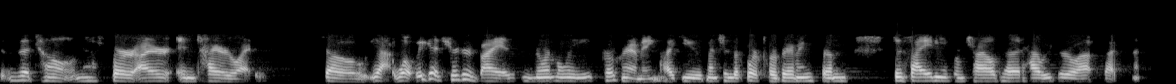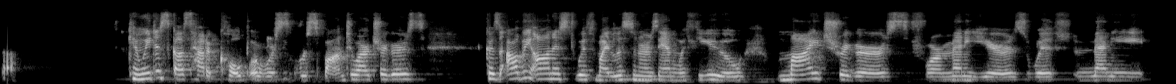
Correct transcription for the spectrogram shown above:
the tone for our entire life. So, yeah, what we get triggered by is normally programming, like you mentioned before, programming from society, from childhood, how we grew up, that kind of stuff. Can we discuss how to cope or res- respond to our triggers? Because I'll be honest with my listeners and with you, my triggers for many years with many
